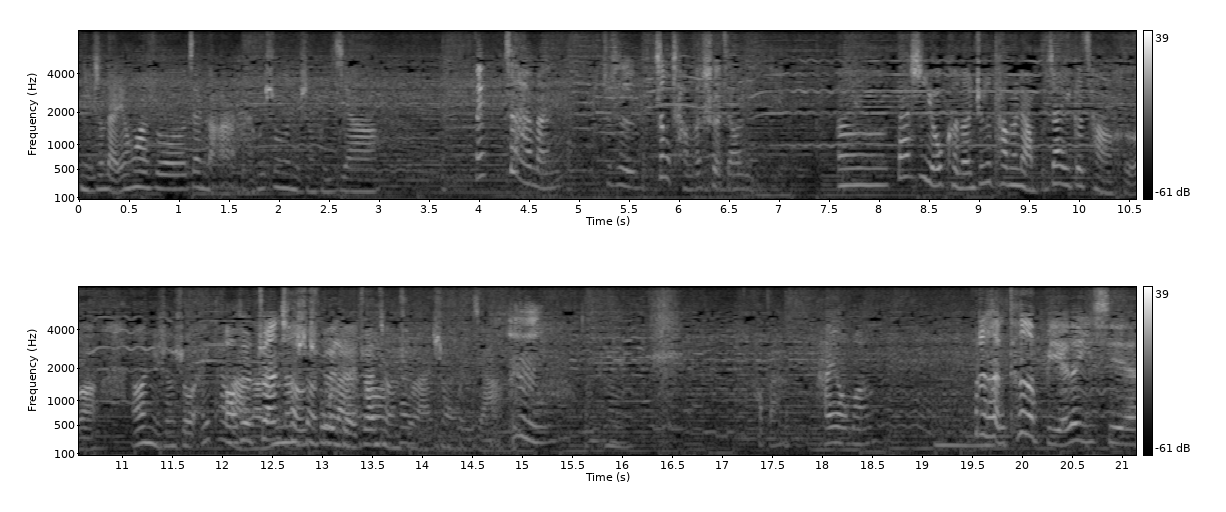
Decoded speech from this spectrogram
女生打电话说在哪儿，还会送着女生回家。哎，这还蛮就是正常的社交礼仪。嗯，但是有可能就是他们俩不在一个场合，然后女生说：“哎，太晚了，能不能专程出来对对，专哦程出来送回家。嗯，嗯好吧，还有吗？嗯，或者很特别的一些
